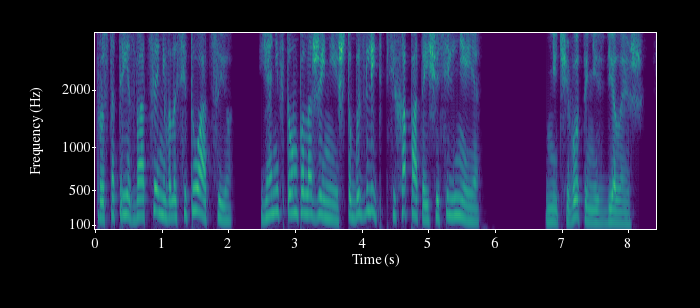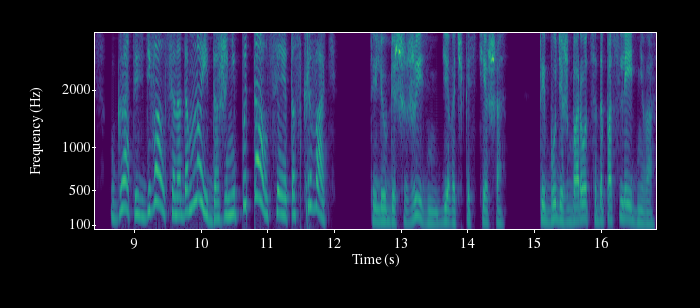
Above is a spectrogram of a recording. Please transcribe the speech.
просто трезво оценивала ситуацию. Я не в том положении, чтобы злить психопата еще сильнее. «Ничего ты не сделаешь», Гад издевался надо мной и даже не пытался это скрывать. Ты любишь жизнь, девочка Стеша. Ты будешь бороться до последнего,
